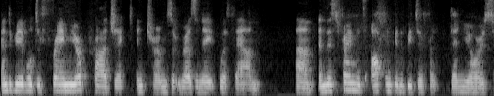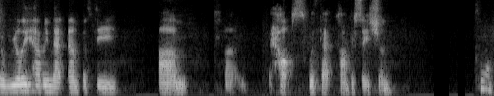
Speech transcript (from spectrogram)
and to be able to frame your project in terms that resonate with them. Um, and this frame is often going to be different than yours. So really having that empathy um, um, helps with that conversation. Cool.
